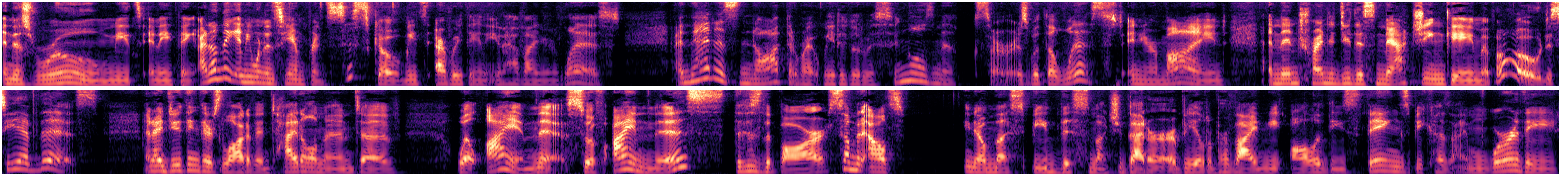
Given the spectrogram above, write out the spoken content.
in this room meets anything. I don't think anyone in San Francisco meets everything that you have on your list. And that is not the right way to go to a singles mixer, is with a list in your mind and then trying to do this matching game of, oh, does he have this? And I do think there's a lot of entitlement of, well, I am this. So if I am this, this is the bar, someone else, you know, must be this much better or be able to provide me all of these things because I'm worthy.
